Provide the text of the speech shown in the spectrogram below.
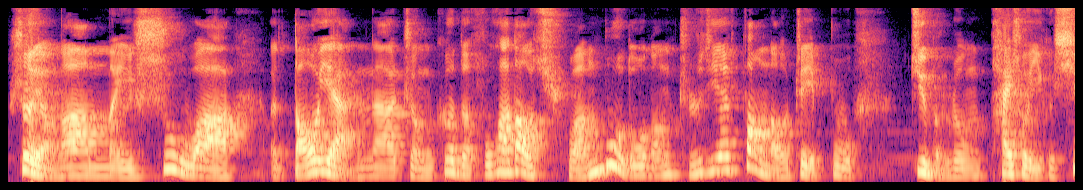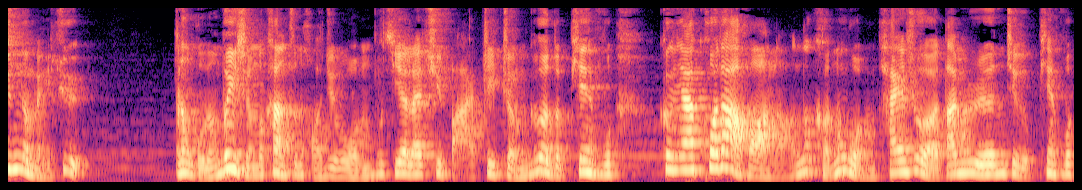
摄影啊、美术啊、导演呐，整个的服化道全部都能直接放到这部剧本中拍摄一个新的美剧。那我们为什么看这么好剧？我们不接下来去把这整个的篇幅更加扩大化呢？那可能我们拍摄《大明瑞恩》这个篇幅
